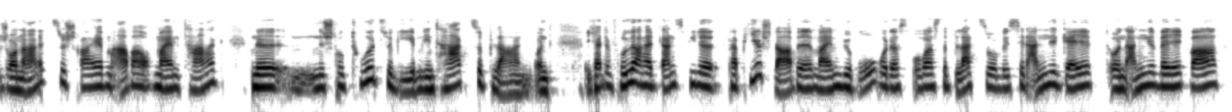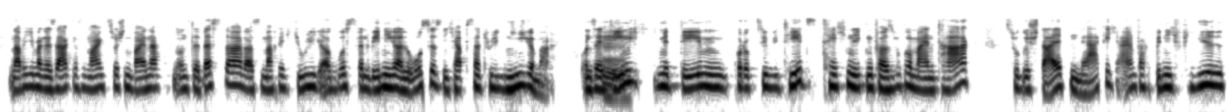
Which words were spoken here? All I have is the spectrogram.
Journal zu schreiben, aber auch meinem Tag eine, eine Struktur zu geben, den Tag zu planen. Und ich hatte früher halt ganz viele Papierstapel in meinem Büro, wo das oberste Blatt so ein bisschen angegelbt und angewellt war. Und habe ich immer gesagt, das mache ich zwischen Weihnachten und Silvester, das mache ich Juli, August, wenn weniger los ist. Ich habe es natürlich nie gemacht. Und seitdem mhm. ich mit dem Produktivitätstechniken versuche, meinen Tag zu gestalten, merke ich einfach, bin ich viel,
